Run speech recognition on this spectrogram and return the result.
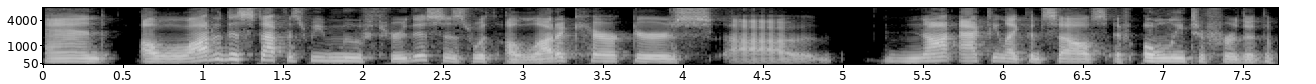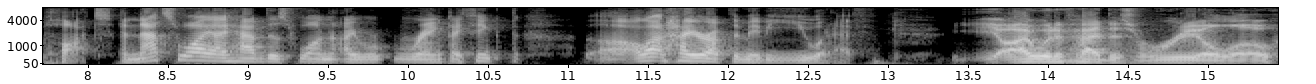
And a lot of the stuff as we move through this is with a lot of characters uh, not acting like themselves, if only to further the plot. And that's why I have this one I ranked, I think, uh, a lot higher up than maybe you would have. yeah, I would have had this real low,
